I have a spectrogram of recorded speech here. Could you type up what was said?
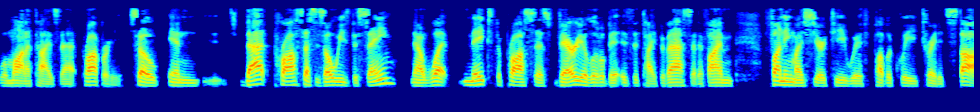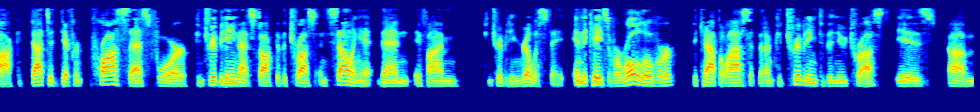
will monetize that property. So, and that process is always the same. Now what makes the process vary a little bit is the type of asset. If I'm funding my CRT with publicly traded stock, that's a different process for contributing that stock to the trust and selling it than if I'm contributing real estate. In the case of a rollover, the capital asset that I'm contributing to the new trust is um,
